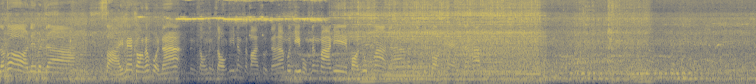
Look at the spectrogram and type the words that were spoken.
แล้วก็ในบรรดาสายแม่กองทั้งหมดนะฮะ1212นี่นั่งสบายสุดนะฮะ เมื่อกี้ผมนั่งมานี่เบาะนุ่มมากนะฮะมันเป็นเบาะแข็งนะครับ フフフフ。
